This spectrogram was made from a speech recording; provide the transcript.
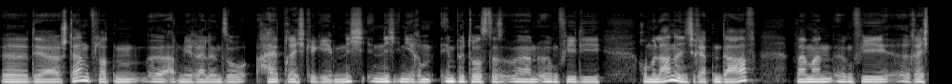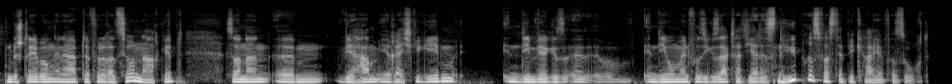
äh, der Sternenflotten-Admiralin so halb recht gegeben. Nicht, nicht in ihrem Impetus, dass man irgendwie die Romulaner nicht retten darf, weil man irgendwie rechten Bestrebungen innerhalb der Föderation nachgibt, sondern ähm, wir haben ihr recht gegeben, indem wir ges- äh, in dem Moment, wo sie gesagt hat, ja, das ist ein Hybris, was der PK hier versucht.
